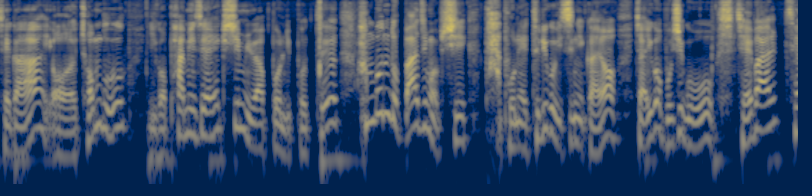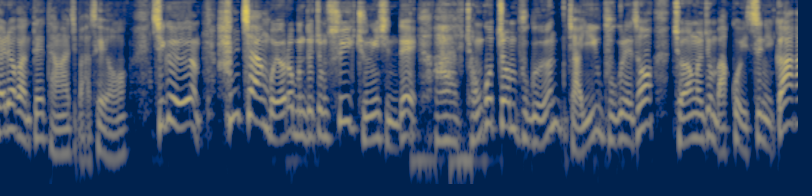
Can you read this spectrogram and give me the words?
제가 어, 전부 이거 파미셀 핵심 요약본 리포트 한 분도 빠짐없이 다 보내 드리고 있으니까요. 자 이거 보시고 제발 세력한테 당하지 마세요. 지금 한창 뭐 여러분들 좀 수익 중이신데 아 정고점 부근 자 이 부근에서 저항을 좀 막고 있으니까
